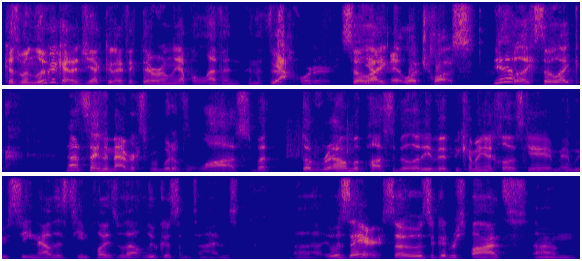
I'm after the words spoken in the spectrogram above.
because when Luka got ejected, I think they were only up eleven in the third yeah. quarter. So yeah, like it looked close. Yeah, like so like not saying the Mavericks would have lost, but the realm of possibility of it becoming a close game, and we've seen how this team plays without Luka sometimes. Uh, it was there, so it was a good response. Um,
